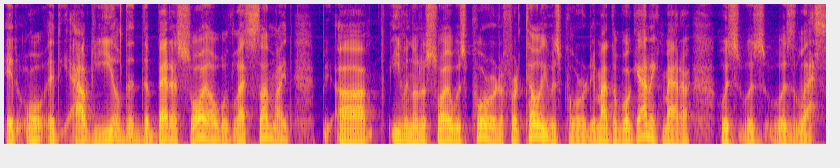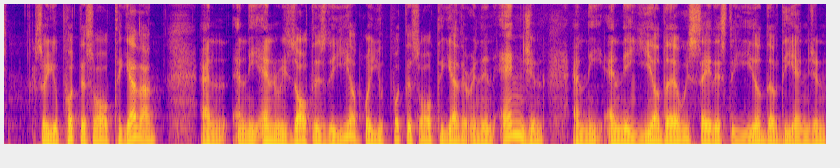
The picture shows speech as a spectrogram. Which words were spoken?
it all, it out yielded the better soil with less sunlight, uh, even though the soil was poorer, the fertility was poorer, the amount of organic matter was was was less. So you put this all together, and and the end result is the yield. Where you put this all together in an engine, and the and the yield. I always say this: the yield of the engine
